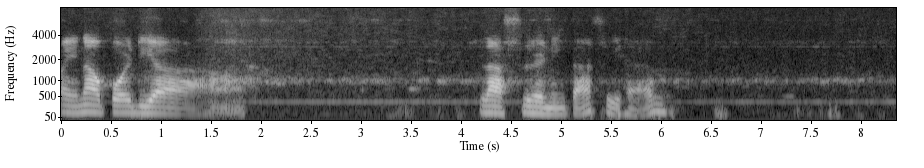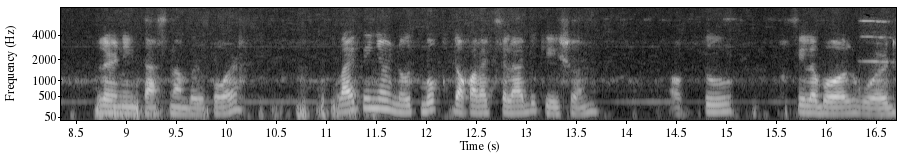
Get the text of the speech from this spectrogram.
Okay, now for the uh, last learning task, we have learning task number four. Write in your notebook the correct syllabication of two syllable words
